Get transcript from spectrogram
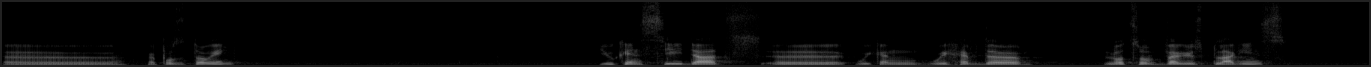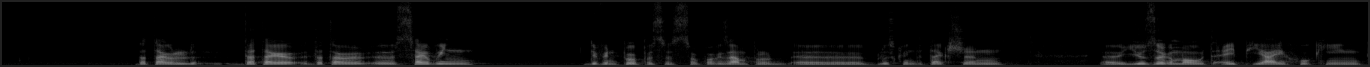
uh, repository, you can see that we can we have the lots of various plugins that are that are that are uh, serving different purposes. So, for example, uh, blue screen detection, uh, user mode API hooking,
